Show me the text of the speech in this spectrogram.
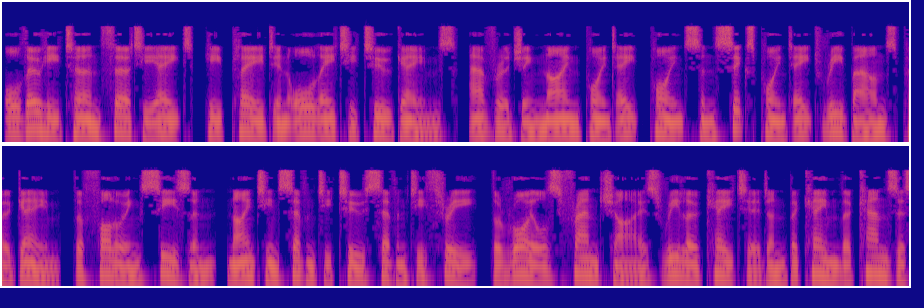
Although he turned 38, he played in all 82 games, averaging 9.8 points and 6.8 rebounds per game. The following season, 1972-73, the Royals franchise relocated and became the Kansas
